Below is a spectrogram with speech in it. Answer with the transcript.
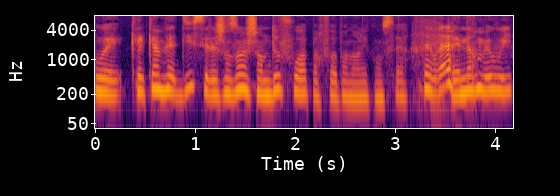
Oui, quelqu'un m'a dit, c'est la chanson que je chante deux fois parfois pendant les concerts. C'est vrai? Mais non, mais oui,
